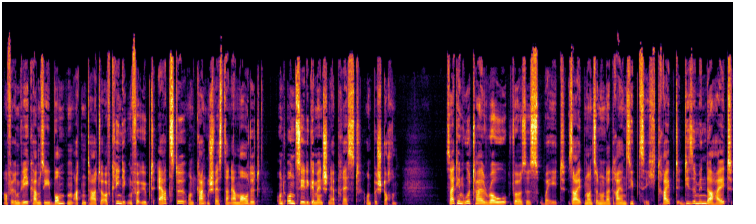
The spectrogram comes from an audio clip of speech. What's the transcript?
Auf ihrem Weg haben sie Bombenattentate auf Kliniken verübt, Ärzte und Krankenschwestern ermordet und unzählige Menschen erpresst und bestochen. Seit dem Urteil Roe vs. Wade seit 1973 treibt diese Minderheit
